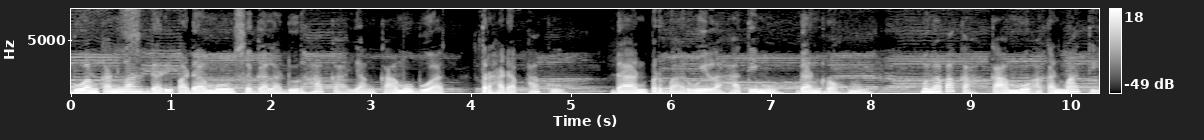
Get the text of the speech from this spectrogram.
Buangkanlah daripadamu segala durhaka yang kamu buat terhadap aku, dan perbaruilah hatimu dan rohmu. Mengapakah kamu akan mati,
